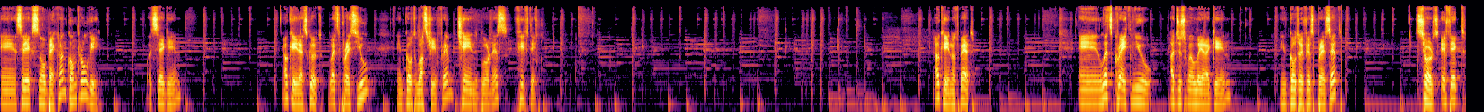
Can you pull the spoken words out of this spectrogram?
And select snow background, control V. Let's say again. Okay, that's good. Let's press U and go to last keyframe, change blurriness 50. Okay, not bad. And let's create new adjustment layer again. And go to effects preset. Search effect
